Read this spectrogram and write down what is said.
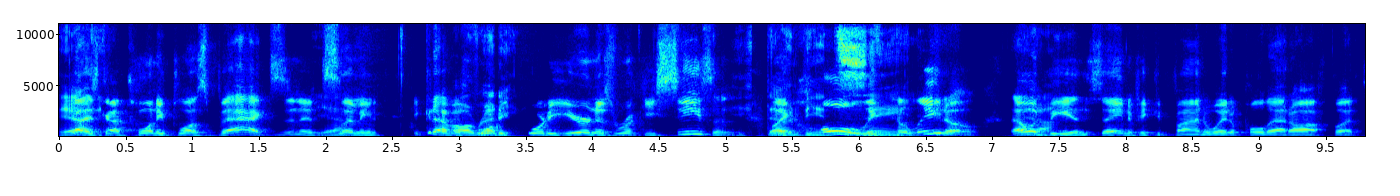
Yeah, he's got 20 plus bags, and it's. Yeah. I mean, he could have a 40, 40 year in his rookie season. That like holy insane. Toledo, that yeah. would be insane if he could find a way to pull that off. But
